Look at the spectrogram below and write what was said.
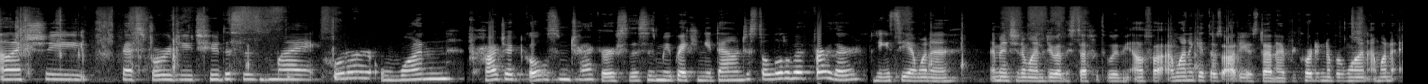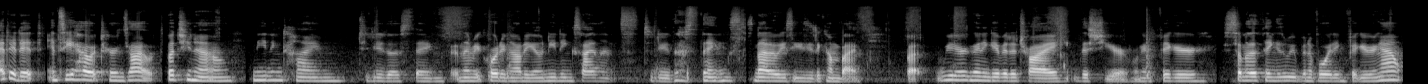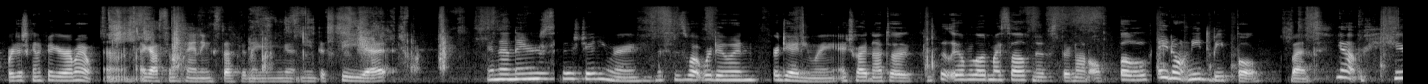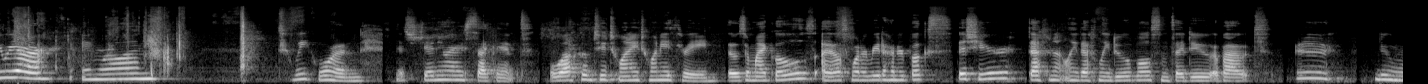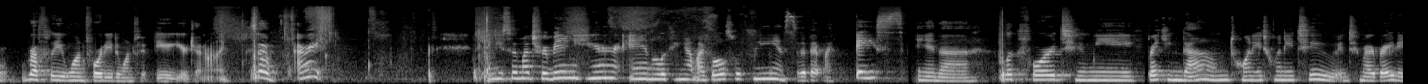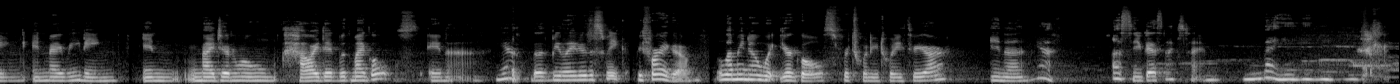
I'll actually fast forward you to this is my quarter one project goals and tracker. So this is me breaking it down just a little bit further. You can see I want to I mentioned I want to do other stuff with Wooing the Alpha. I want to get those audios done. I've recorded number one. I want to edit it and see how it turns out. But you know, needing time to do those things and then recording audio, needing silence to do those things. It's not always easy to come by. But we are going to give it a try this year. We're going to figure some of the things we've been avoiding figuring out. We're just going to figure them out. Uh, I got some planning stuff there you don't need to see yet. And then there's there's January. This is what we're doing for January. I tried not to completely overload myself. Notice they're not all full. They don't need to be full. But yeah, here we are. And we're on to week one. It's January 2nd. Welcome to 2023. Those are my goals. I also want to read 100 books this year. Definitely, definitely doable since I do about, eh, do roughly 140 to 150 a year generally. So, all right. Thank you so much for being here and looking at my goals with me instead of at my face. And uh, look forward to me breaking down 2022 into my writing and my reading and my general how I did with my goals. And uh, yeah, that'll be later this week. Before I go, let me know what your goals for 2023 are. And uh, yeah, I'll see you guys next time. Bye.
